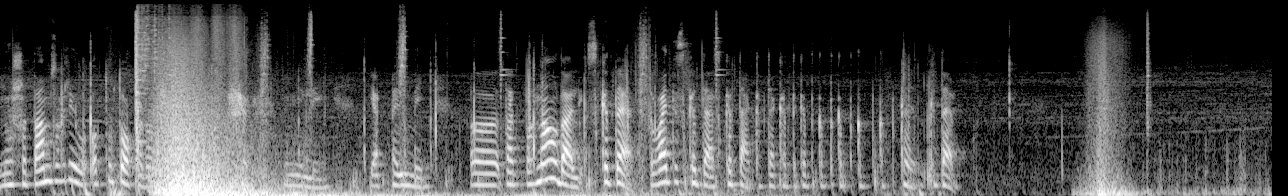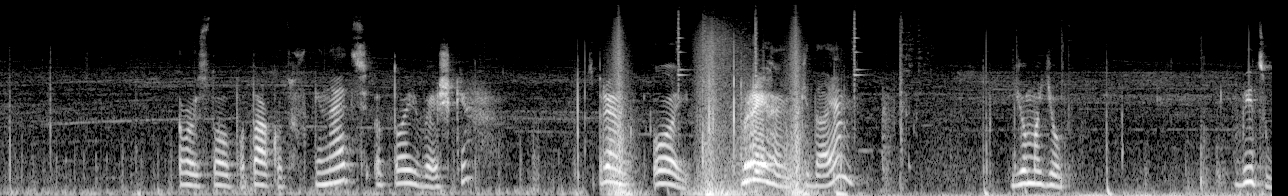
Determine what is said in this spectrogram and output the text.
Ну що там згоріло? От тут, коротше. Мені лінь. Я пельмень. Е, так, погнали далі. З КТ. Давайте з КТ, з КТ, КТ, КТ, КТ, КТ, КТ, КТ, КТ. Ой, стоп, отак от в кінець отої вишки. Спрям... Ой, пригаємо, кидаємо. Йо-моє. Віцу.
